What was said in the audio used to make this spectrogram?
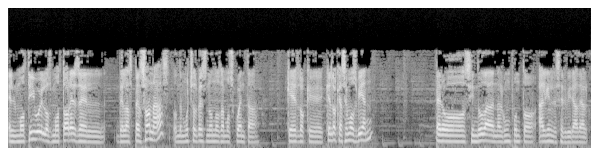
el motivo y los motores de las personas, donde muchas veces no nos damos cuenta qué es lo que, qué es lo que hacemos bien. Pero sin duda en algún punto a alguien le servirá de algo.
